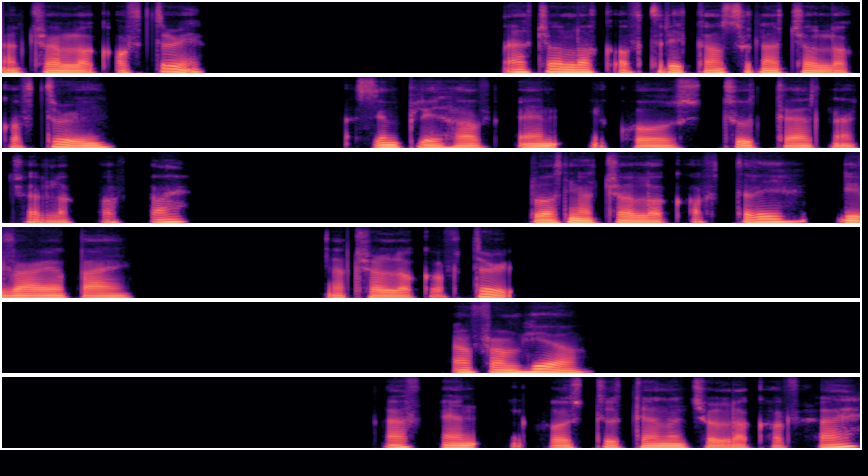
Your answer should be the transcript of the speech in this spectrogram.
natural log of 3. Natural log of 3 cancel natural log of 3. I simply have n equals 2 times natural log of pi plus natural log of 3 divided by natural log of 3. And from here, have n equals 2 times natural log of pi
